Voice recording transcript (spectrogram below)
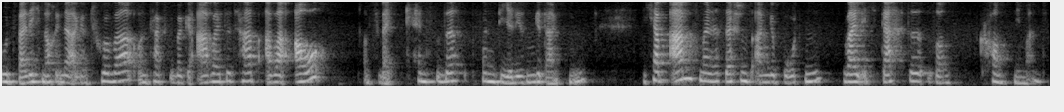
Gut, weil ich noch in der Agentur war und tagsüber gearbeitet habe, aber auch, und vielleicht kennst du das von dir, diesen Gedanken, ich habe abends meine Sessions angeboten, weil ich dachte, sonst kommt niemand.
